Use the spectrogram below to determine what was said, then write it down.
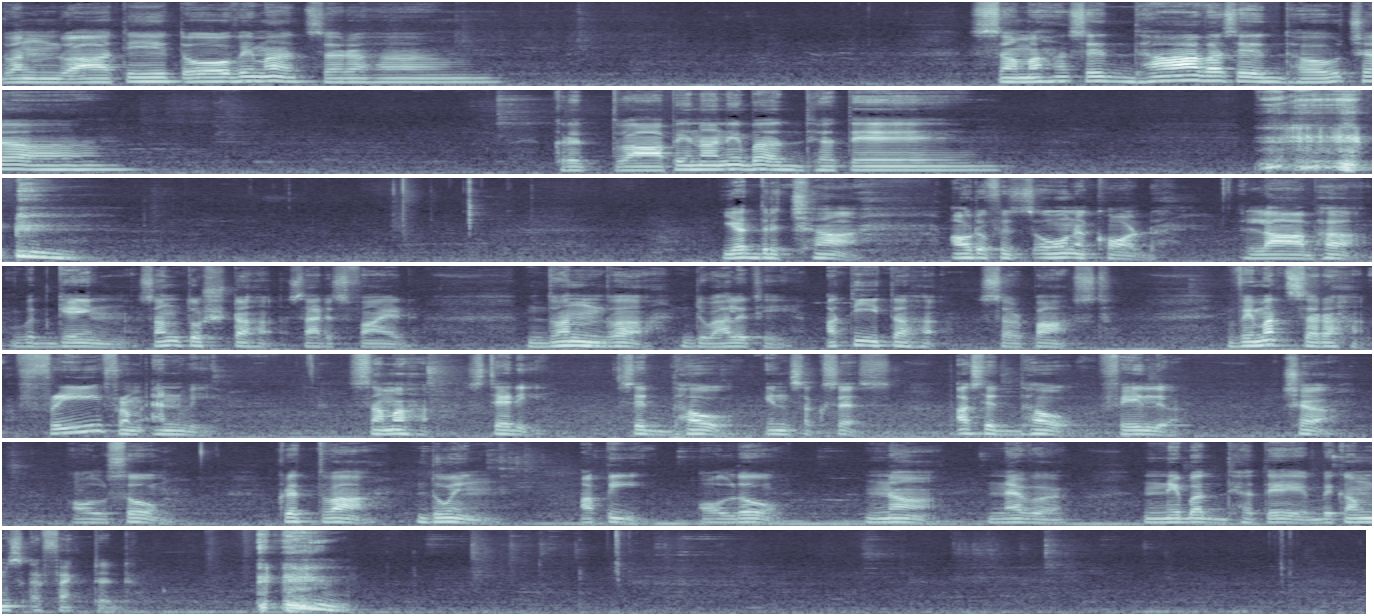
द्वन्द्वातीतो विमत्सरः। समह सिद्धावसिद्धौ न निबध्यते। यदृच्छा out of its own accord लाभ विद गेन संतुष्ट सैटिस्फाइड द्वंद्व ड्युअलिटी अतीत surpassed विमत्सर free from envy samah, steady, siddhau, in success, asiddhau, failure, cha, also, kritva, doing, api, although na, never, nibadhyate becomes affected.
